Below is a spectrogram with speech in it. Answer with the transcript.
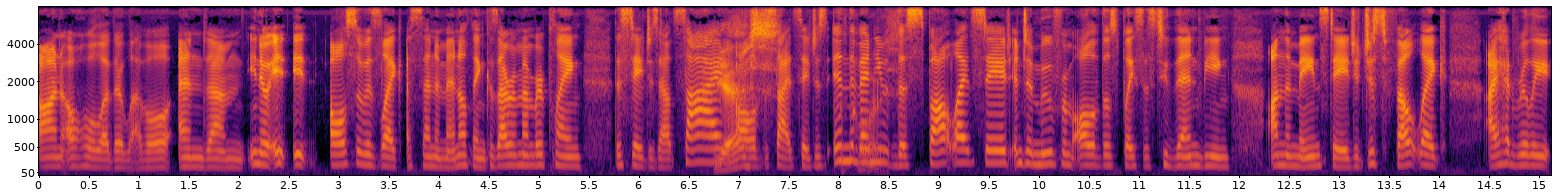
on a whole other level and um, you know it, it also is like a sentimental thing because i remember playing the stages outside all of the side stages in the venue the spotlight stage and to move from all of those places to then being on the main stage it just felt like i had really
